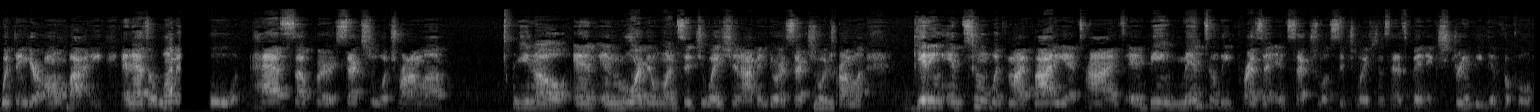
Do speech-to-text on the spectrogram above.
within your own body, and as a woman who has suffered sexual trauma you know, in, in more than one situation, I've endured sexual mm-hmm. trauma getting in tune with my body at times and being mentally present in sexual situations has been extremely difficult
